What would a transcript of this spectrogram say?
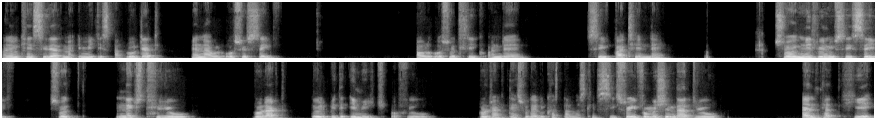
And you can see that my image is uploaded and I will also save. I will also click on the save button there. So immediately when you say save, so next to your product, there will be the image of your product there so that the customers can see. So information that you entered here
